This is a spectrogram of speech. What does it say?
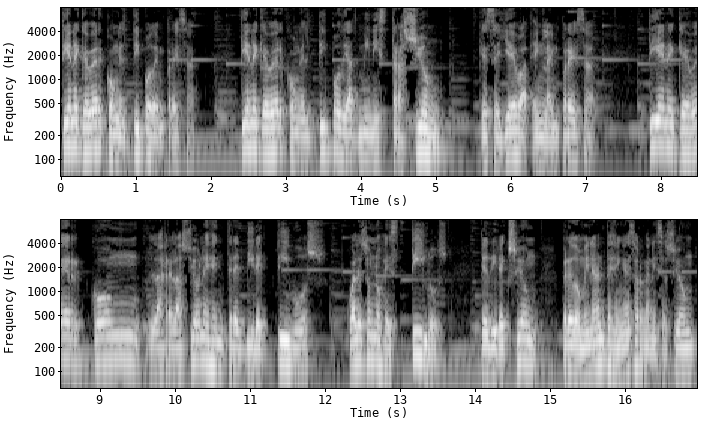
Tiene que ver con el tipo de empresa, tiene que ver con el tipo de administración que se lleva en la empresa, tiene que ver con las relaciones entre directivos, cuáles son los estilos de dirección predominantes en esa organización,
